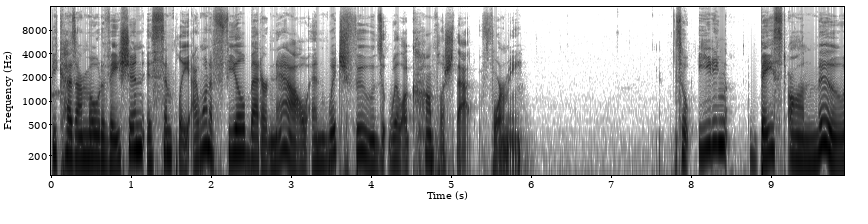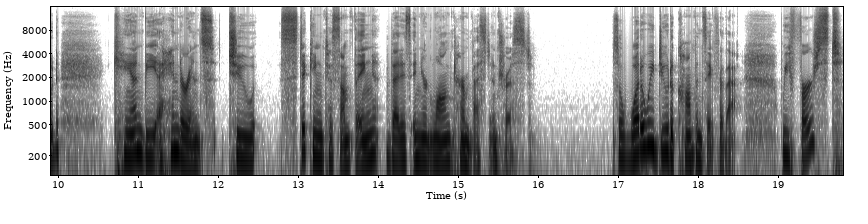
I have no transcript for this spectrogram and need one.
because our motivation is simply I want to feel better now, and which foods will accomplish that for me. So, eating based on mood can be a hindrance to sticking to something that is in your long term best interest. So, what do we do to compensate for that? We first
